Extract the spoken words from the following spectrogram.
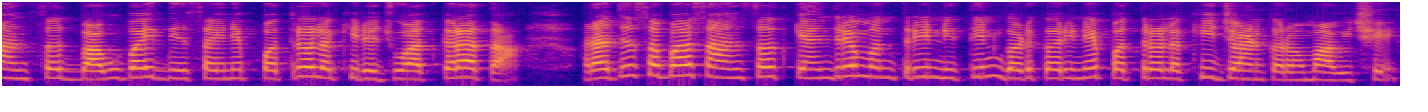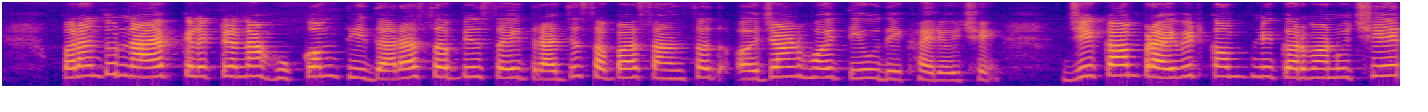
સાંસદ બાબુભાઈ દેસાઈને પત્ર લખી રજૂઆત કરાતા રાજ્યસભા સાંસદ કેન્દ્રીય મંત્રી નીતિન ગડકરીને પત્ર લખી જાણ કરવામાં આવી છે. પરંતુ નાયબ કલેક્ટરના હુકમથી ધારાસભ્ય સહિત રાજ્યસભા સાંસદ અજાણ હોય તેવું દેખાઈ રહ્યું છે. જે કામ પ્રાઇવેટ કંપની કરવાનું છે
